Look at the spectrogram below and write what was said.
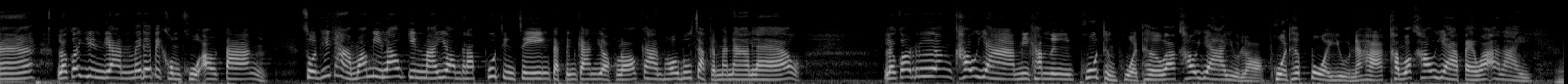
นะแล้วก็ยืนยันไม่ได้ไปข่มขู่เอาตังค์ส่วนที่ถามว่ามีเหล้ากินไหมยอมรับพูดจริง ๆ แต่เป็นการหยอกล้อกันเพราะรู้จักกันมานานแล้ว แล้วก็เรื่องเข้ายามีคำนึงพูดถึงผัวเธอว่าเข้ายาอยู่หรอผัวเธอป่วยอยู่นะคะคำว่าเข้ายาแปลว่าอะไรอื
